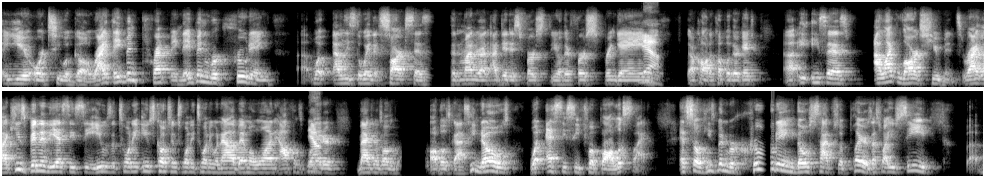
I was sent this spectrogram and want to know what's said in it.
a year or two ago, right? They've been prepping, they've been recruiting uh, what at least the way that Sark says. And reminder, I, I, did his first, you know, their first spring game. Yeah, I called a couple of their games. Uh, he, he, says, I like large humans, right? Like he's been in the SEC. He was a 20, he was coaching 2020 when Alabama won, Alphonse Blader, yep. all, all those guys. He knows what SEC football looks like. And so he's been recruiting those types of players. That's why you see uh,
